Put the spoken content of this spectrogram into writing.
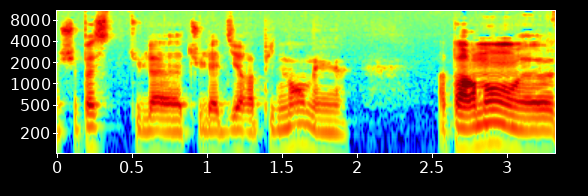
je sais pas si tu l'as dit rapidement, mais apparemment,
